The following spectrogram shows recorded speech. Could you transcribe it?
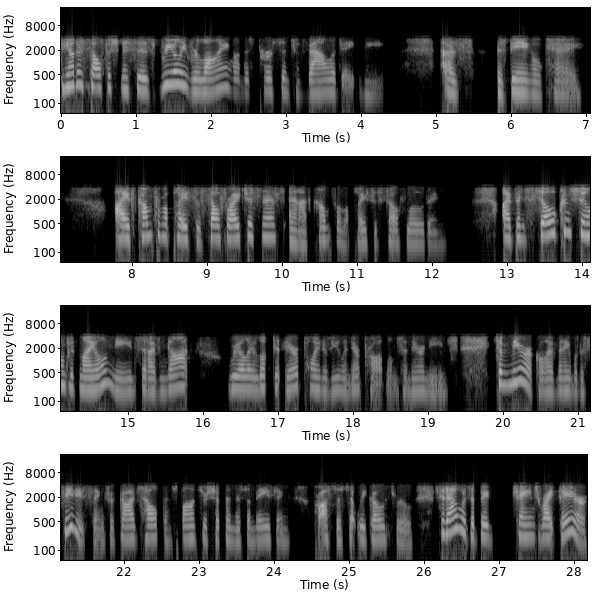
the other selfishness is really relying on this person to validate me as as being okay. I've come from a place of self-righteousness and I've come from a place of self-loathing. I've been so consumed with my own needs that I've not really looked at their point of view and their problems and their needs. It's a miracle I've been able to see these things with God's help and sponsorship in this amazing process that we go through. So that was a big change right there.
